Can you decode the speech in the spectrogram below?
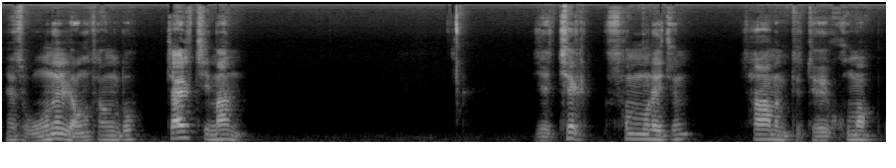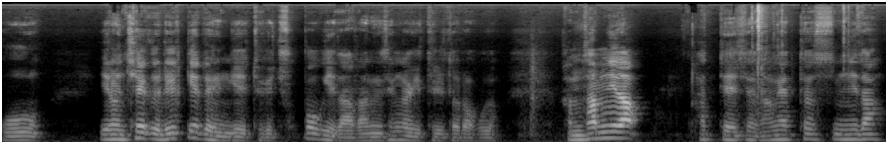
그래서 오늘 영상도 짧지만 이제 책 선물해준 사람한테 되게 고맙고 이런 책을 읽게 된 게 되게 축복이다라는 생각이 들더라고요. 감사합니다. 하트의 세상 해트였습니다.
